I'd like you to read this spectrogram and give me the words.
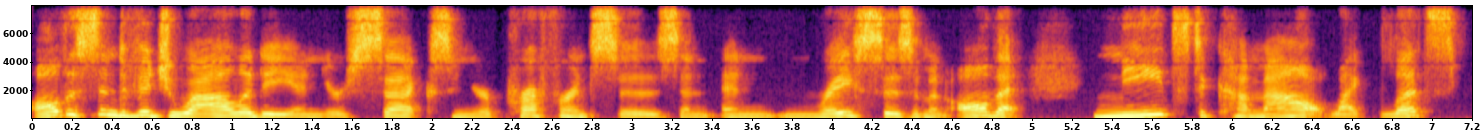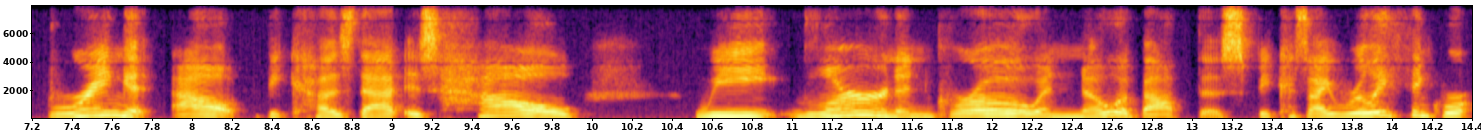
all this individuality and your sex and your preferences and, and racism and all that needs to come out like let's bring it out because that is how we learn and grow and know about this because I really think we're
